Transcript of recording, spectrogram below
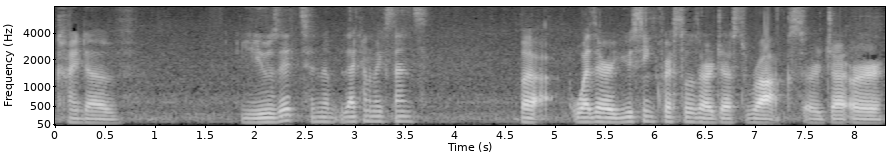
kind of use it, and that kind of makes sense. But whether you think crystals are just rocks or ju- or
